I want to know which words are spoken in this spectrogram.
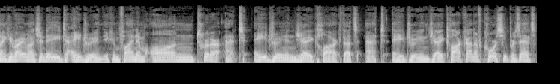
Thank you very much indeed to Adrian. You can find him on Twitter at Adrian J. Clarke. That's at Adrian J. Clarke. And of course, he presents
